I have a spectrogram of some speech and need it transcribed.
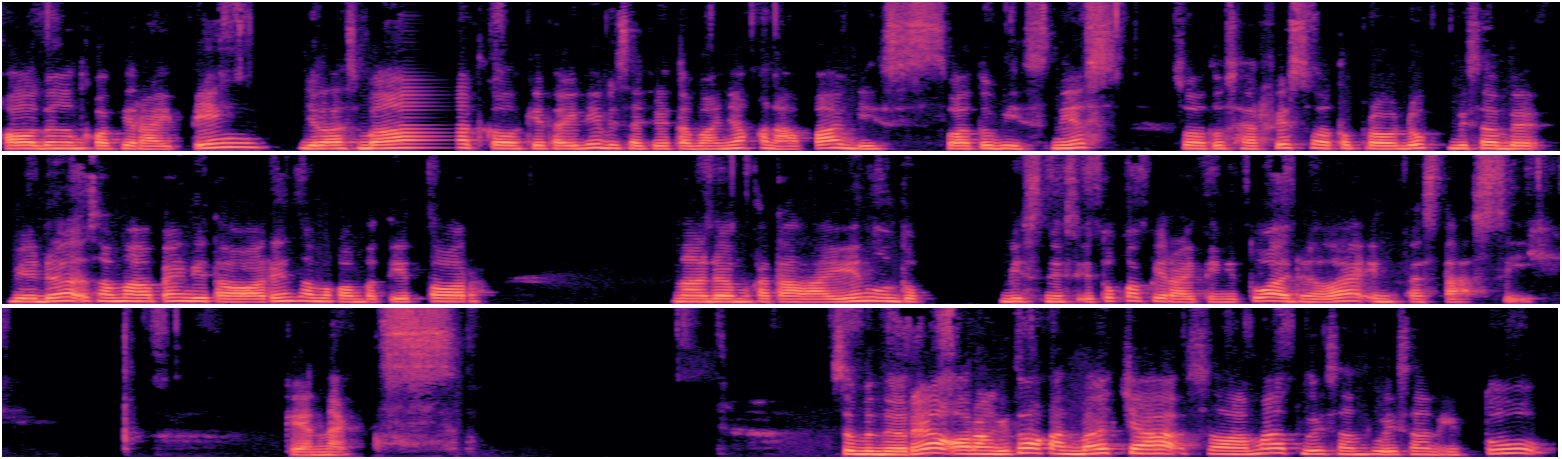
Kalau dengan copywriting, jelas banget kalau kita ini bisa cerita banyak kenapa bis, suatu bisnis, suatu service, suatu produk bisa be beda sama apa yang ditawarin sama kompetitor. Nah, dalam kata lain, untuk bisnis itu copywriting itu adalah investasi. Oke, okay, next. Sebenarnya orang itu akan baca selama tulisan-tulisan itu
